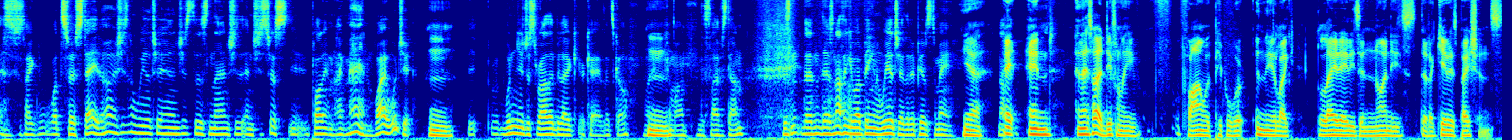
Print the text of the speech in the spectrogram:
It's just like, what's her state? Oh, she's in a wheelchair, and she's this and that, and she's and she's just plotting. I'm like, man, why would you? Mm. Wouldn't you just rather be like, okay, let's go? Like, Mm. come on, this life's done. There's, there's nothing about being in a wheelchair that appeals to me. Yeah. Nothing. And and that's why I definitely f- fine with people who are in their like late eighties and nineties that I get as patients.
